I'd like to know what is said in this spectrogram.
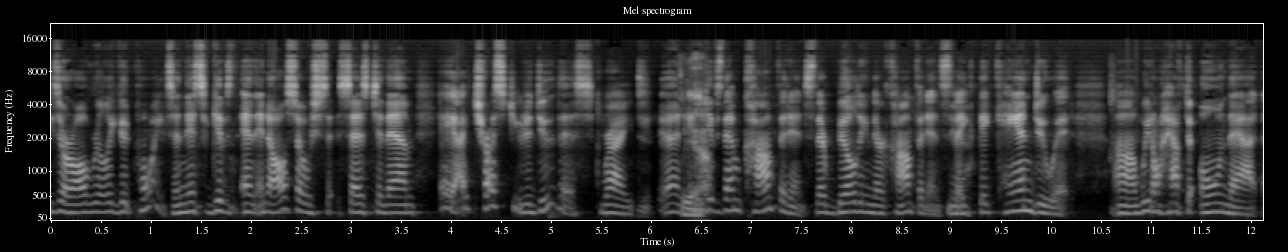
These are all really good points, and this gives and, and also s- says to them, "Hey, I trust you to do this." Right, and yeah. it gives them confidence. They're building their confidence. Yeah. They they can do it. Um, we don't have to own that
